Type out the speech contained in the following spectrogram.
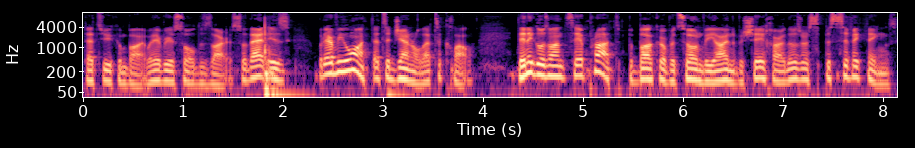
that's what you can buy, whatever your soul desires. So that is whatever you want. That's a general. That's a klal. Then it goes on to say a prat, babakar, v'tzon, v'yayin, v'shechar. Those are specific things.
